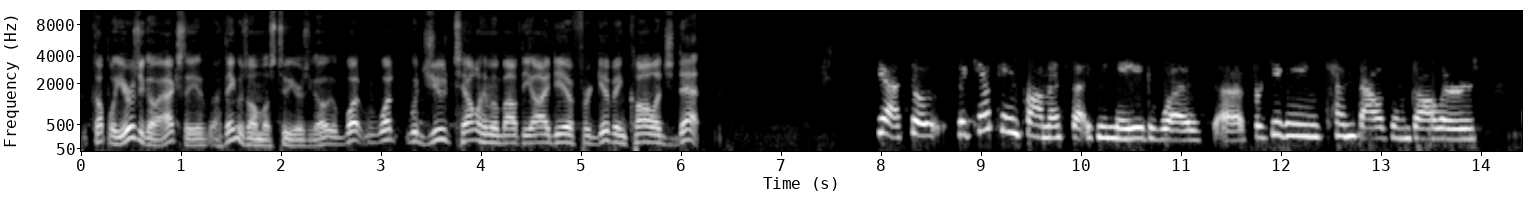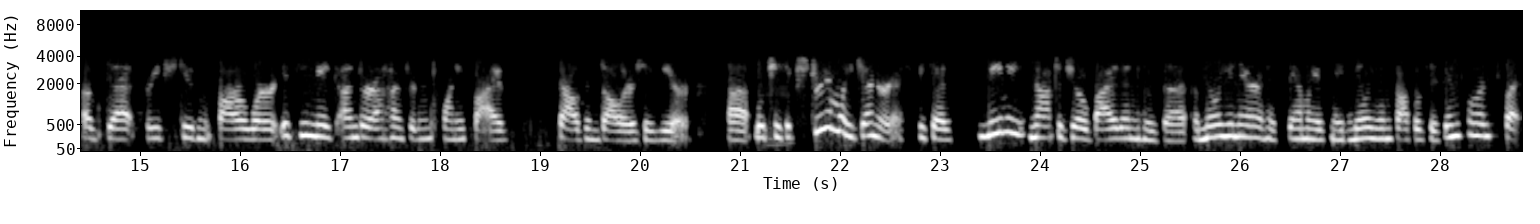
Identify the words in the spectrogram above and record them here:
a couple years ago, actually, I think it was almost two years ago. What what would you tell him about the idea of forgiving college debt? Yeah, so the campaign promise that he made was uh, forgiving $10,000 of debt for each student borrower if you make under $125,000 a year, uh, which is extremely generous because maybe not to Joe Biden, who's a, a millionaire and his family has made millions off of his influence, but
